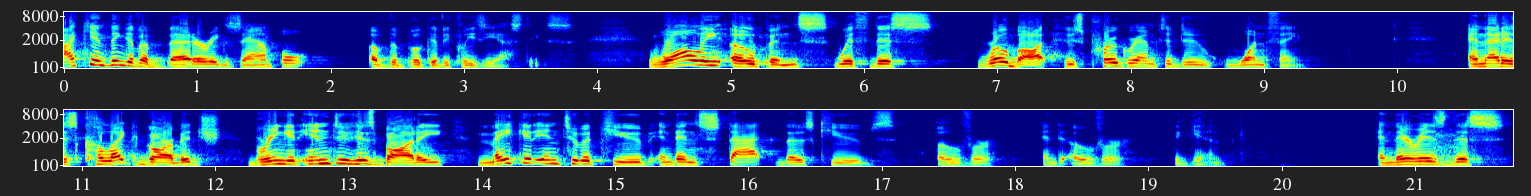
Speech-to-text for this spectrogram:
I can't think of a better example of the book of Ecclesiastes. WALL-E opens with this robot who's programmed to do one thing, and that is collect garbage, bring it into his body, make it into a cube, and then stack those cubes over and over again. And there is this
